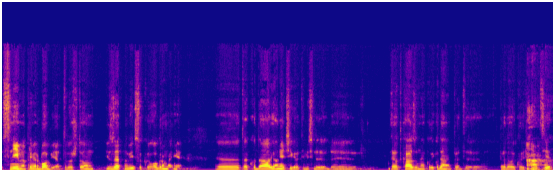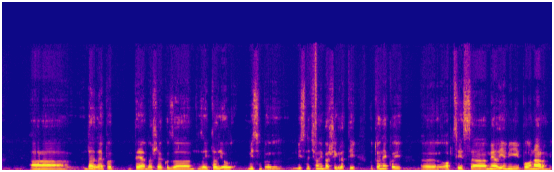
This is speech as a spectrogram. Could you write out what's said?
s njim, na primjer Bobby, eto, što on izuzetno visok, ogroman je, e, tako da, ali on neće igrati, mislim da, da je, da je otkazao nekoliko dana pred, pred ove kvalifikacije. Aha. A, da, lepo je Peja baš rekao za, za Italiju, mislim, mislim da će oni baš igrati u toj nekoj uh, opciji sa Melijem i Polonarom uh,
